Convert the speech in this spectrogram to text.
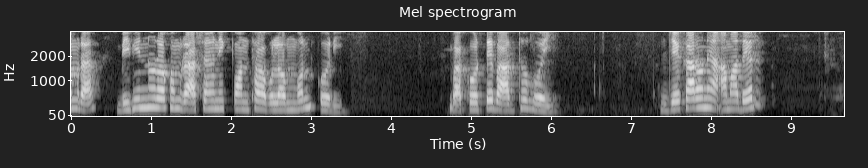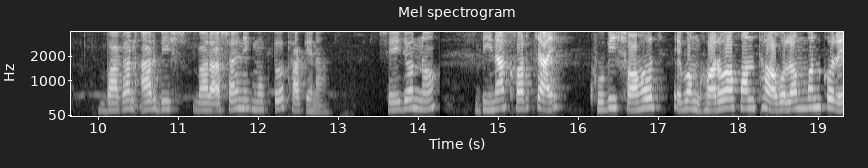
আমরা বিভিন্ন রকম রাসায়নিক পন্থা অবলম্বন করি। বা করতে বাধ্য হই। যে কারণে আমাদের বাগান আর বিষ বা রাসায়নিক মুক্ত থাকে না। সেই জন্য বিনা খরচায় খুবই সহজ এবং ঘরোয়া পন্থা অবলম্বন করে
